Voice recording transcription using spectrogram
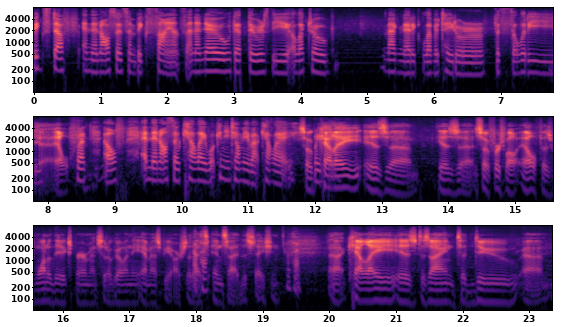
big stuff, and then also some big science. And I know that there's the electro magnetic levitator facility. Yeah, ELF. Correct, ELF. And then also CALET. What can you tell me about CALET? So briefly? CALET is uh, is uh, so first of all, ELF is one of the experiments that'll go in the MSPR. So that's okay. inside the station. Okay. Uh, CALET is designed to do um,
